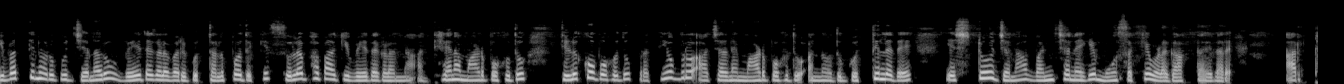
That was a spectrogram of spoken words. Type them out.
ಇವತ್ತಿನವರೆಗೂ ಜನರು ವೇದಗಳವರೆಗೂ ತಲುಪೋದಕ್ಕೆ ಸುಲಭವಾಗಿ ವೇದಗಳನ್ನು ಅಧ್ಯಯನ ಮಾಡಬಹುದು, ತಿಳ್ಕೋಬಹುದು ಪ್ರತಿಯೊಬ್ಬರೂ ಆಚರಣೆ ಮಾಡಬಹುದು ಅನ್ನೋದು ಗೊತ್ತಿಲ್ಲದೆ ಎಷ್ಟೋ ಜನ ವಂಚನೆಗೆ ಮೋಸಕ್ಕೆ ಒಳಗಾಗ್ತಾ ಇದ್ದಾರೆ. ಅರ್ಥ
